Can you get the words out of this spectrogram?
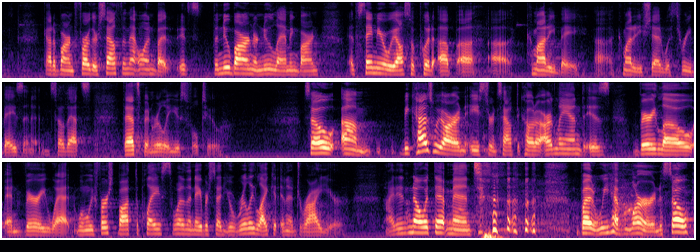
got a barn farther south than that one, but it's the new barn or new lambing barn. At the same year, we also put up a, a commodity bay, uh, commodity shed with three bays in it, and so that's that's been really useful too. So um, because we are in eastern South Dakota, our land is very low and very wet. When we first bought the place, one of the neighbors said, you'll really like it in a dry year. I didn't know what that meant, but we have learned. So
